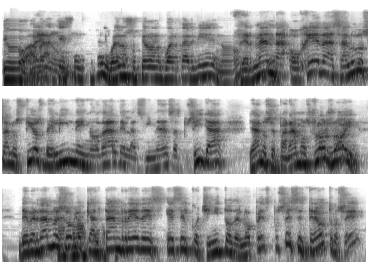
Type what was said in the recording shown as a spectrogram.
Digo, habrá que igual lo supieron guardar bien, ¿no? Fernanda Ojeda, saludos a los tíos Belinda y Nodal de las finanzas. Pues sí, ya, ya nos separamos. Flor Roy, ¿de verdad no es Ajá. obvio que Altán Redes es el cochinito de López? Pues es entre otros, ¿eh?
